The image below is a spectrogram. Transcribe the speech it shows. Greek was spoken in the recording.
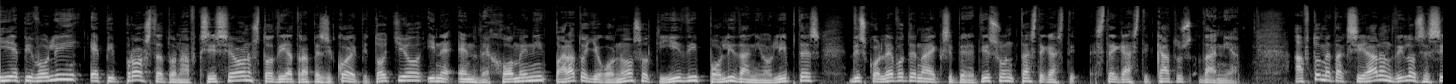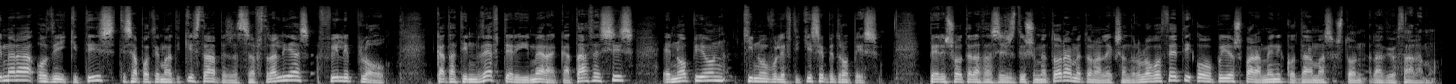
Η επιβολή επιπρόσθετων αυξήσεων στο διατραπεζικό επιτόκιο είναι ενδεχόμενη παρά το γεγονός ότι ήδη πολλοί δανειολήπτες δυσκολεύονται να εξυπηρετήσουν τα στεγαστικά τους δάνεια. Αυτό μεταξύ άλλων δήλωσε σήμερα ο διοικητής της Αποθεματικής Τράπεζας της Αυστραλίας, Φίλιπ Λόου, κατά την δεύτερη ημέρα κατάθεσης ενώπιον Κοινοβουλευτικής Επιτροπής. Περισσότερα θα συζητήσουμε τώρα με τον Αλέξανδρο Λογοθέτη, ο οποίος παραμένει κοντά μας στον ραδιοθάλαμο.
